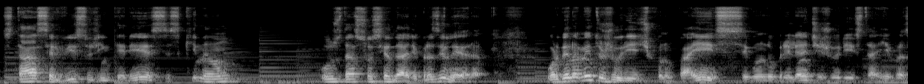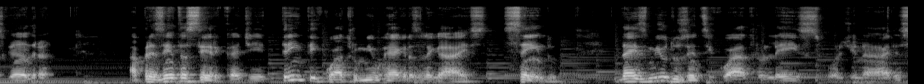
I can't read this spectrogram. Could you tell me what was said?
está a serviço de interesses que não os da sociedade brasileira. O ordenamento jurídico no país, segundo o brilhante jurista Rivas Gandra, apresenta cerca de 34 mil regras legais, sendo 10.204 leis ordinárias,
